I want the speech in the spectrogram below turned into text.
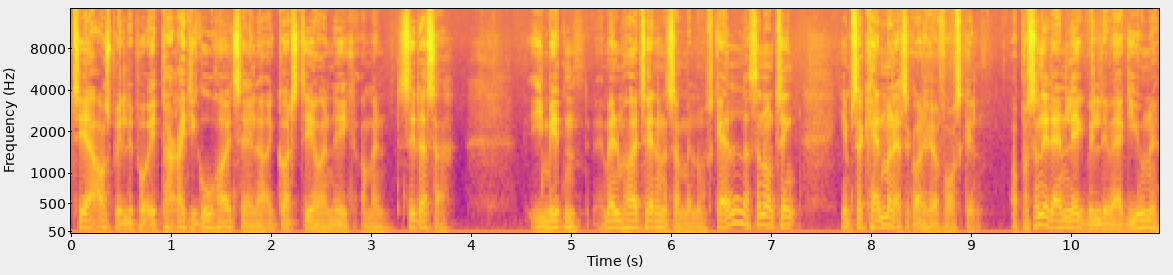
til at afspille det på et par rigtig gode højtalere og et godt stereoanlæg, og man sætter sig i midten mellem højtalerne, som man nu skal, og sådan nogle ting, jamen så kan man altså godt høre forskel. Og på sådan et anlæg vil det være givende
